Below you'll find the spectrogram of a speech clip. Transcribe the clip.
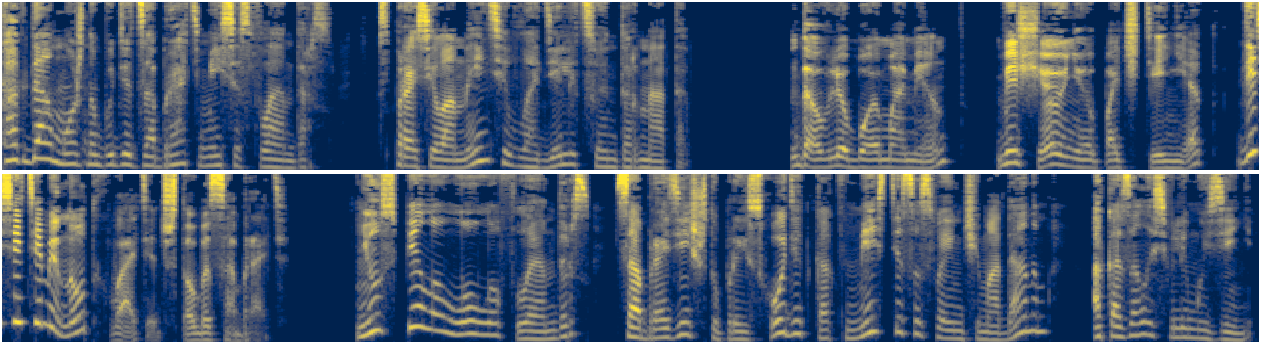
«Когда можно будет забрать миссис Флендерс?» — спросила Нэнси владелицу интерната. Да в любой момент. Вещей у нее почти нет. Десяти минут хватит, чтобы собрать. Не успела Лола Флендерс сообразить, что происходит, как вместе со своим чемоданом оказалась в лимузине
